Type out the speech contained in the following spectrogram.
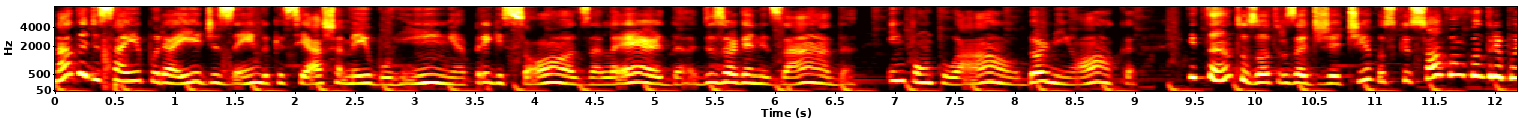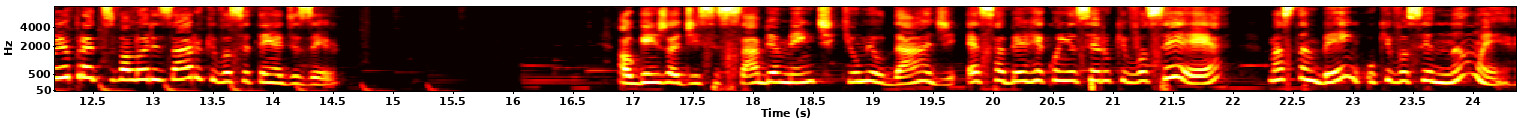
Nada de sair por aí dizendo que se acha meio burrinha, preguiçosa, lerda, desorganizada, impontual, dorminhoca e tantos outros adjetivos que só vão contribuir para desvalorizar o que você tem a dizer. Alguém já disse sabiamente que humildade é saber reconhecer o que você é mas também o que você não é.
